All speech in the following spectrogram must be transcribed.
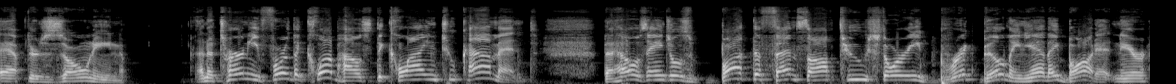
after zoning. An attorney for the clubhouse declined to comment. The Hells Angels bought the fence off two story brick building. Yeah, they bought it near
